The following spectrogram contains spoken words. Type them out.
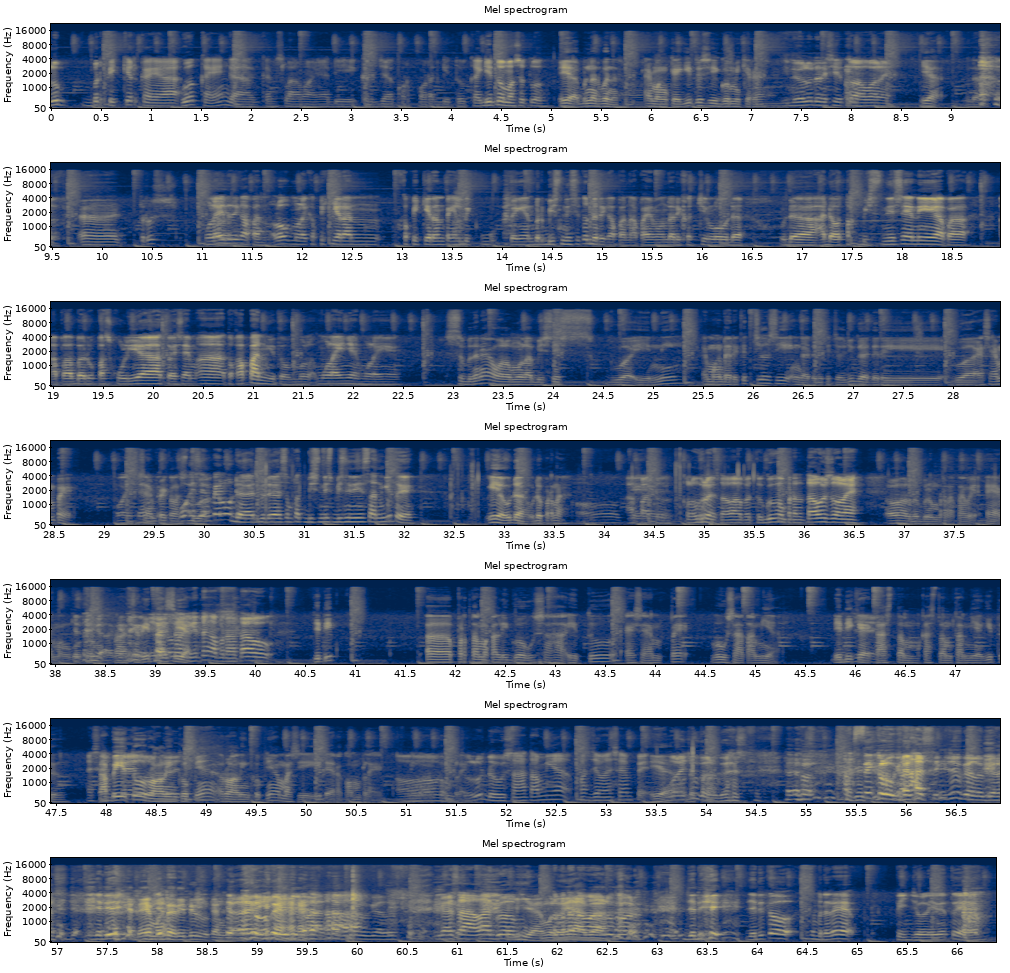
lu berpikir kayak gue kayak nggak akan selamanya di kerja korporat gitu. Kayak gitu maksud lu? Iya benar-benar. Emang kayak gitu sih gue mikirnya. Ide lu dari situ awalnya. Iya benar. Eh, terus Mulai dari kapan? Lo mulai kepikiran kepikiran pengen bik- pengen berbisnis itu dari kapan? Apa emang dari kecil lo udah udah ada otak bisnisnya nih? Apa apa baru pas kuliah atau SMA atau kapan gitu? Mul- mulainya mulainya. sebenarnya awal mula bisnis gua ini emang dari kecil sih enggak dari kecil juga dari gua SMP Oh SMP kelas oh, dua. SMP lo udah udah sempat bisnis bisnisan gitu ya? iya udah udah pernah Oh, oke. Apa tuh? Kalau boleh tahu apa tuh? Gue nggak pernah tahu soalnya. oh lu belum pernah tahu ya eh emang gua Kita belum nggak- pernah kita- cerita sih ya Kita nggak pernah tahu. Jadi eh, pertama kali gua usaha itu SMP gua usaha Tamiya jadi kayak Oke. custom custom Tamiya gitu SMP tapi itu lu ruang lingkupnya ruang lingkupnya masih daerah komplek Oh, lingkungan komplek gitu. Lu udah usaha Tamiya pas zaman SMP. Iya, Boleh juga lu, guys. Asik lo kan? Asik juga lu, guys. Jadi emang dari dulu kan Iya, juga lu. Nggak salah gue. Iya, mulai ya gua. lu, Bor. jadi jadi tuh sebenarnya pijul ini tuh ya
